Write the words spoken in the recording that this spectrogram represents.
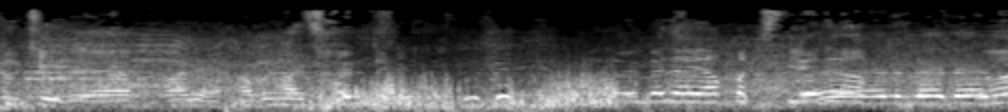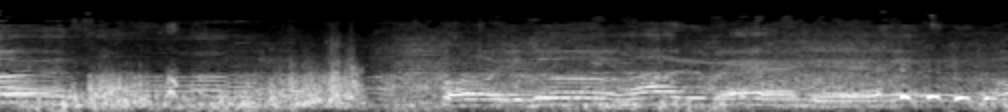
Çok iyiydi ya. Abone Bunu ölmeden yapmak istiyordum. Ölmeden. Koydular beni. O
